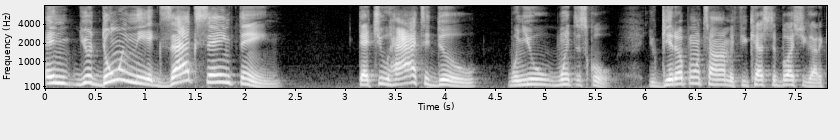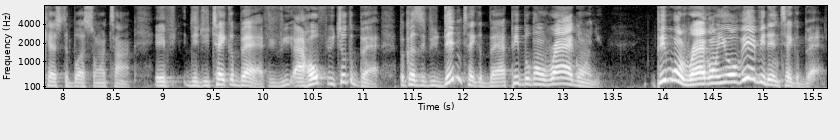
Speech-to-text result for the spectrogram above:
And you're doing the exact same thing that you had to do when you went to school. You get up on time. If you catch the bus, you got to catch the bus on time. If did you take a bath? If you, I hope you took a bath because if you didn't take a bath, people gonna rag on you. People gonna rag on you over here if you didn't take a bath.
